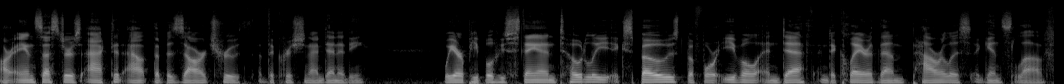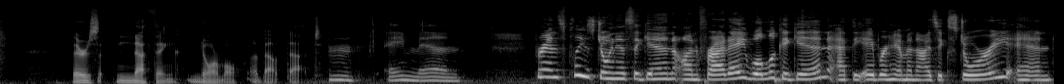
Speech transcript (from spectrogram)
our ancestors acted out the bizarre truth of the Christian identity. We are people who stand totally exposed before evil and death and declare them powerless against love. There's nothing normal about that. Mm, amen. Friends, please join us again on Friday. We'll look again at the Abraham and Isaac story and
